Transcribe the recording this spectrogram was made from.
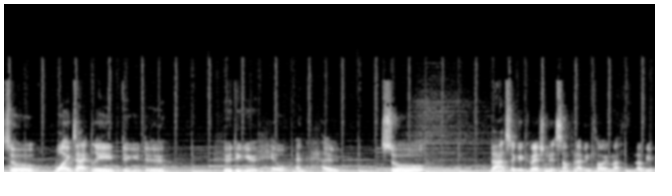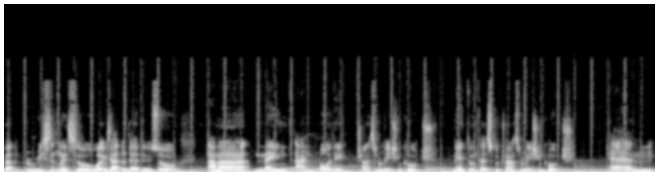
So, what exactly do you do? Who do you help and how? So, that's a good question. It's something I've been talking with a wee bit recently. So, what exactly do I do? So, I'm a mind and body transformation coach, mental and physical transformation coach. Um,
